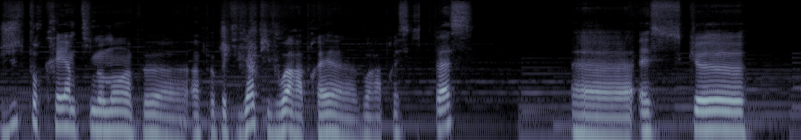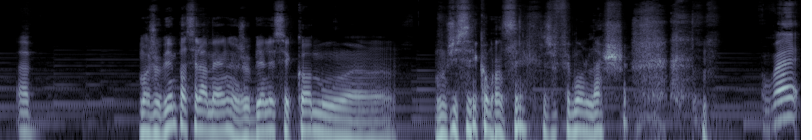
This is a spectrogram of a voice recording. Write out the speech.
juste pour créer un petit moment un peu, euh, un peu quotidien, puis voir après, euh, voir après ce qui se passe. Euh, Est-ce que Moi, je veux bien passer la main, je veux bien laisser comme ou, euh, ou j'y sais commencer. je fais mon lâche. Ouais,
